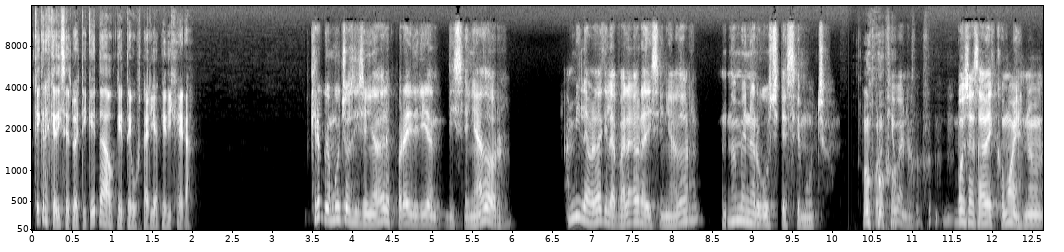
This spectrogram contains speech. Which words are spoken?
¿Qué crees que dice tu etiqueta o qué te gustaría que dijera? Creo que muchos diseñadores por ahí dirían diseñador. A mí la verdad que la palabra diseñador no me enorgullece mucho. Porque bueno, vos ya sabés cómo es, ¿no?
